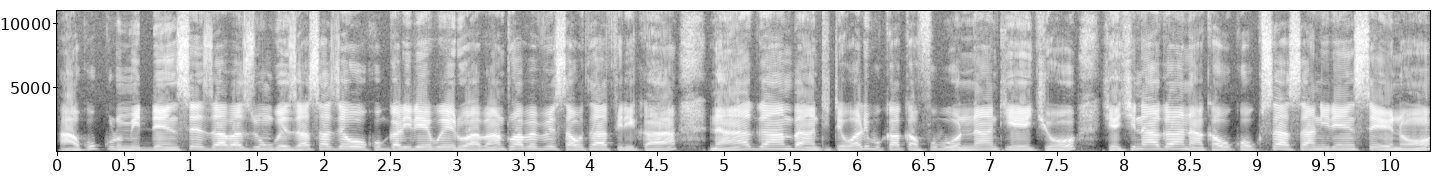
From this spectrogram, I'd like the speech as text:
akukkulumidde ensi ez'abazungu ezasazeewo okuggalira ebweru abantu abava e south africa n'agamba nti tewali bukakafu bwonna nti ekyo kyekinagaana akawuka okusaasaanira ensi eno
